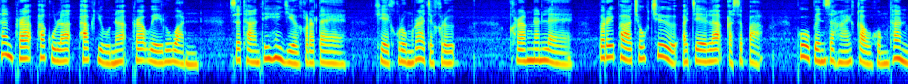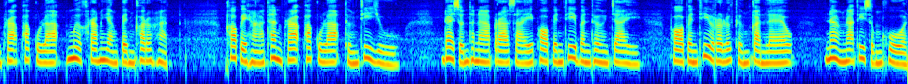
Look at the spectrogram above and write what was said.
ท่านพระพักุลพักอยู่ณพระเวรุวัน สถานที่ให้เหยื่อกระแต เขตกรุงราชครึครั้งนั้นแหลปริพาชกชื่ออเจละกัสปะ ผู้เป็นสหายเก่าของท่านพระพักุละเมื่อครั้งยังเป็นครหัสเข้าไปหาท่านพระพักุละถึงที่อยู่ ได้สนทนาปราศัยพอเป็นที่บันเทิงใจ พอเป็นที่ระลึกถึงกันแล้ว นั่งณที่สมควร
